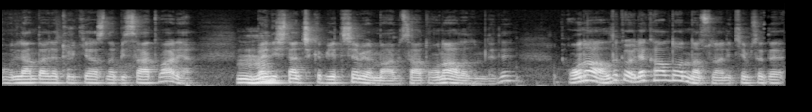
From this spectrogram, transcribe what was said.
Hollanda ile Türkiye arasında bir saat var ya. Hı hı. Ben işten çıkıp yetişemiyorum abi saat 10'a alalım dedi. 10'a aldık öyle kaldı ondan sonra. Hani kimse de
